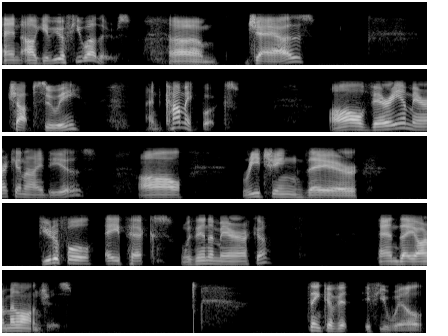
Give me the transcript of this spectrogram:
And I'll give you a few others um, jazz, chop suey, and comic books. All very American ideas, all reaching their beautiful apex within America, and they are melanges. Think of it, if you will,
